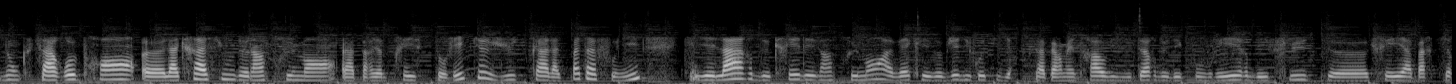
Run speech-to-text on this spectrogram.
Donc ça reprend euh, la création de l'instrument à la période préhistorique jusqu'à la pataphonie, qui est l'art de créer des instruments avec les objets du quotidien. Ça permettra aux visiteurs de découvrir des flûtes euh, créées à partir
